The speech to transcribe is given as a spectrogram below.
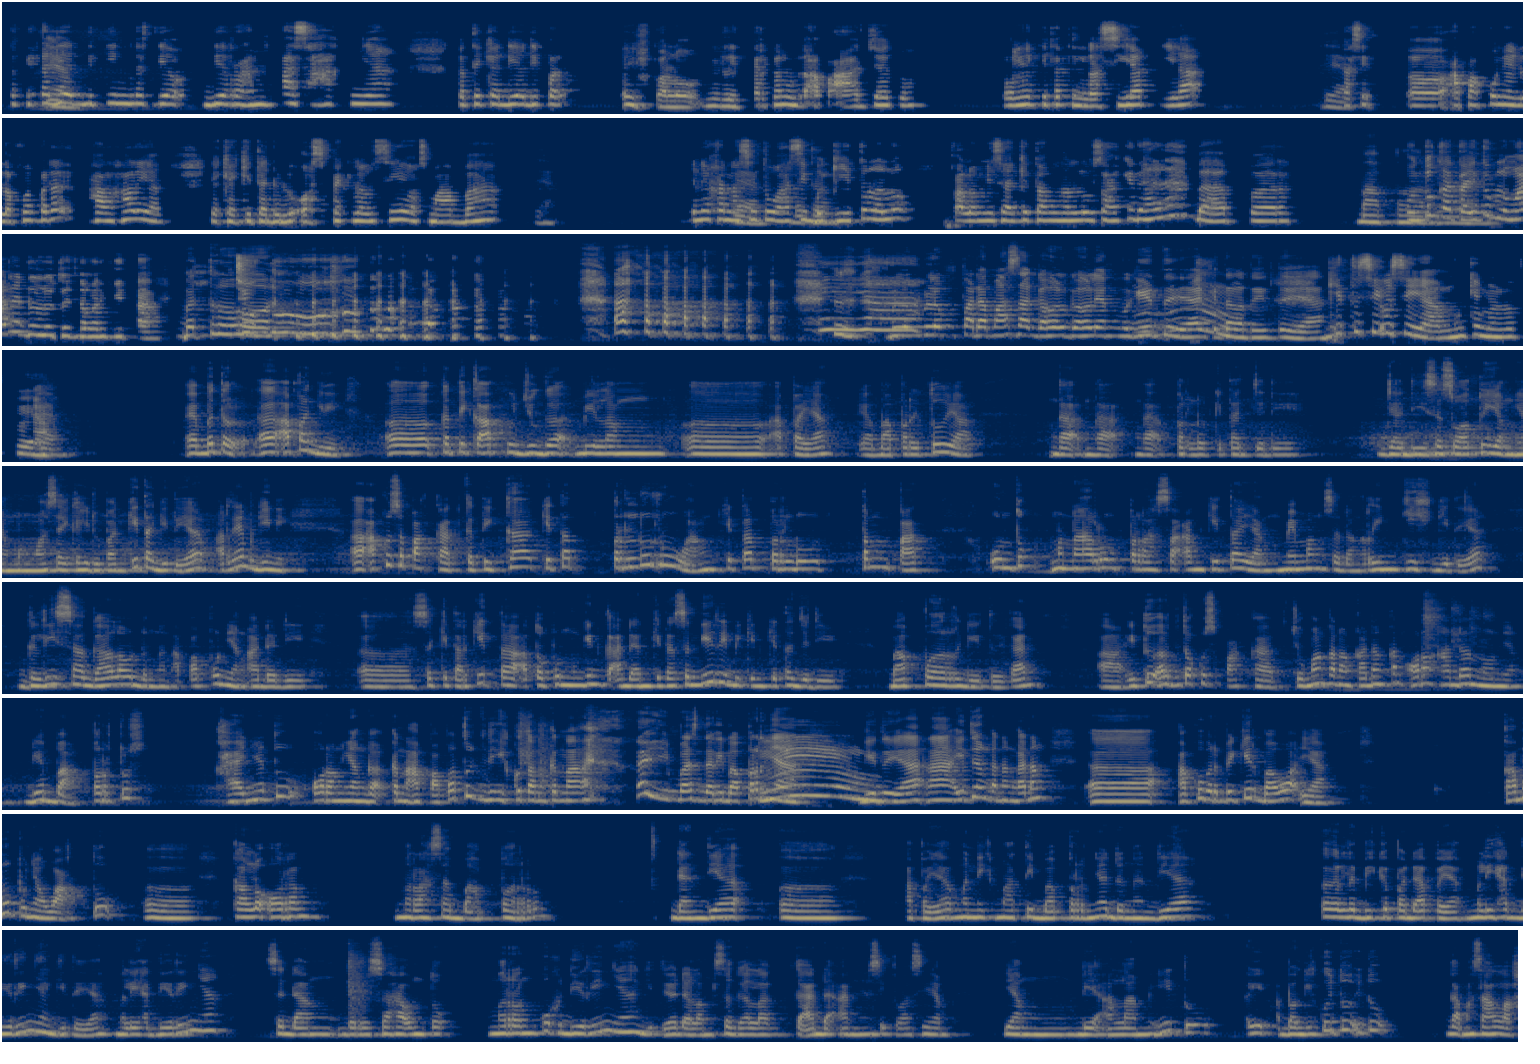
ketika yeah. dia ditindas dia dirampas haknya ketika dia diper eh kalau militer kan udah apa aja tuh pokoknya kita tinggal siap ya yeah. kasih uh, apa pun yang dilakukan pada hal-hal yang ya kayak kita dulu ospek lalu sih osmaba yeah. ini karena yeah, situasi betul. begitu lalu kalau misalnya kita ngeluh sakit alah baper baper untuk kata ya. itu belum ada dulu tuh zaman kita betul iya. belum belum pada masa gaul-gaul yang begitu hmm. ya kita waktu itu ya gitu sih usia mungkin menurutku ya, ya. eh betul eh, apa gini eh, ketika aku juga bilang eh, apa ya ya baper itu ya nggak nggak nggak perlu kita jadi jadi sesuatu yang yang menguasai kehidupan kita gitu ya. Artinya begini uh, aku sepakat ketika kita perlu ruang kita perlu tempat untuk menaruh perasaan kita yang memang sedang ringkih gitu ya. Gelisah galau dengan apa pun yang ada di uh, sekitar kita ataupun mungkin keadaan kita sendiri bikin kita jadi baper gitu kan uh, itu itu aku sepakat cuma kadang-kadang kan orang ada non yang dia baper terus kayaknya tuh orang yang nggak kena apa-apa tuh jadi ikutan kena imbas dari bapernya hmm. gitu ya. Nah itu yang kadang-kadang uh, aku berpikir bahwa ya kamu punya waktu uh, kalau orang merasa baper dan dia uh, apa ya menikmati bapernya dengan dia uh, lebih kepada apa ya melihat dirinya gitu ya melihat dirinya sedang berusaha untuk merengkuh dirinya gitu ya dalam segala keadaannya situasi yang yang dia alami itu bagiku itu itu nggak masalah.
